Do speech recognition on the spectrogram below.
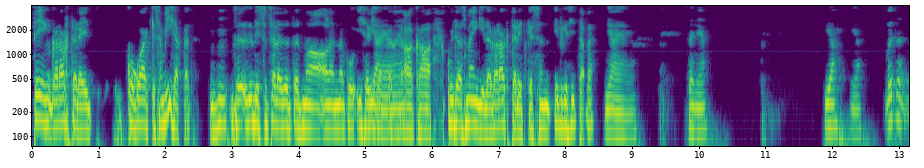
teen karaktereid kogu aeg, kes on viisakad mm. -hmm. see lihtsalt selle tõttu, et ma olen nagu ise viisakas, aga kuidas mängida karakterit, kes on ilge sitapea. ja, ja, ja, see on jah. jah, jah, ma ütlen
